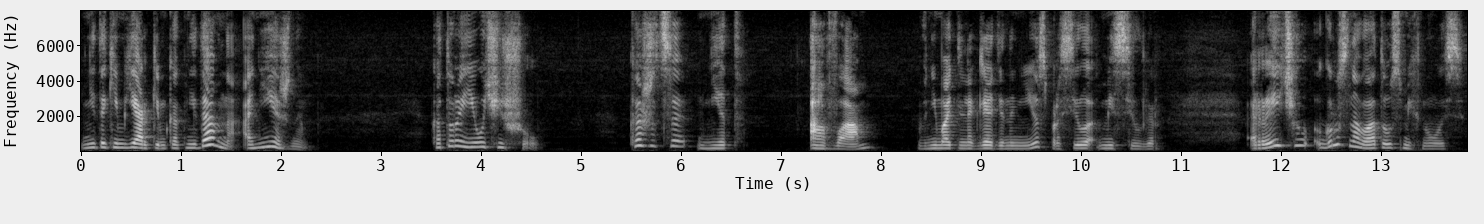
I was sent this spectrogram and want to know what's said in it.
не таким ярким, как недавно, а нежным, который ей очень шел. «Кажется, нет. А вам?» Внимательно глядя на нее, спросила мисс Силвер. Рэйчел грустновато усмехнулась.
